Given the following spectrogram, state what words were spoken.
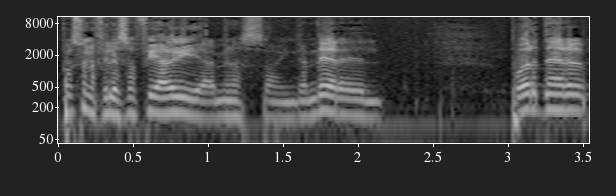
pues una filosofía de vida, al menos a mi entender, el poder tener,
